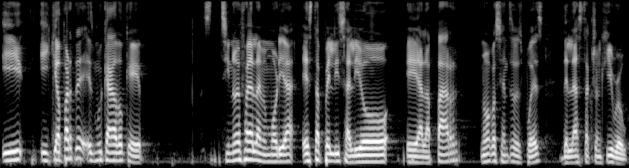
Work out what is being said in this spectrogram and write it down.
Y, y que aparte es muy cagado que, si no me falla la memoria, esta peli salió eh, a la par, no me acuerdo si antes o después, de Last Action Hero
